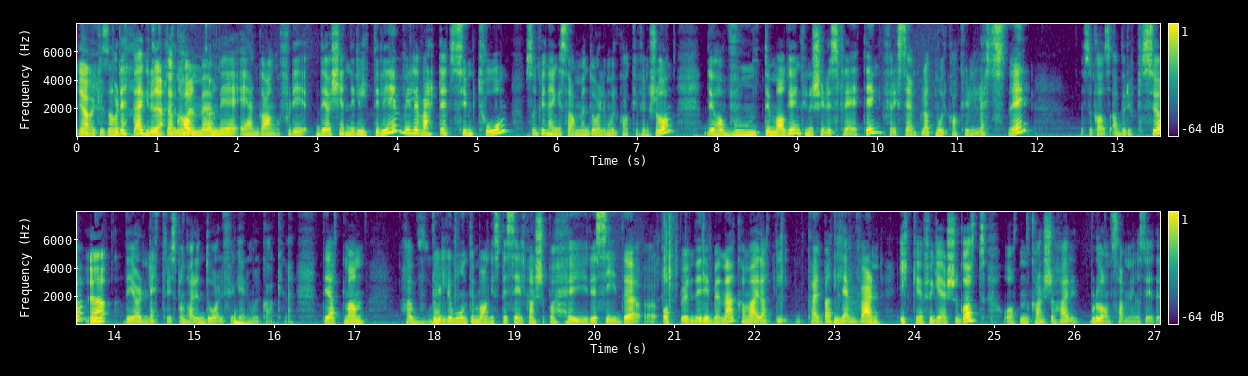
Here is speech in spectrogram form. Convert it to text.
Ja, ikke sant? For dette er Det grunnen til å komme vente. med en gang. Fordi det å kjenne lite liv ville vært et symptom som kunne henge sammen med en dårlig morkakefunksjon. Det å ha vondt i magen kunne skyldes flere ting. F.eks. at morkaken løsner. Det som kalles abruptio. Ja. Det gjør den lettere hvis man har en dårlig fungerende morkakene. Det at man har veldig vondt i magen, spesielt kanskje på høyre side oppunder ribbene, kan være at, tegn på at leveren ikke fungerer så godt, og at den kanskje har blodansamling osv.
